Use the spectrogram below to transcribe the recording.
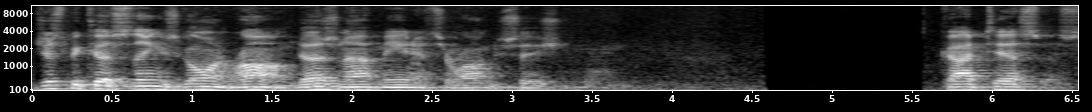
just because things going wrong does not mean it's a wrong decision. God tests us.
